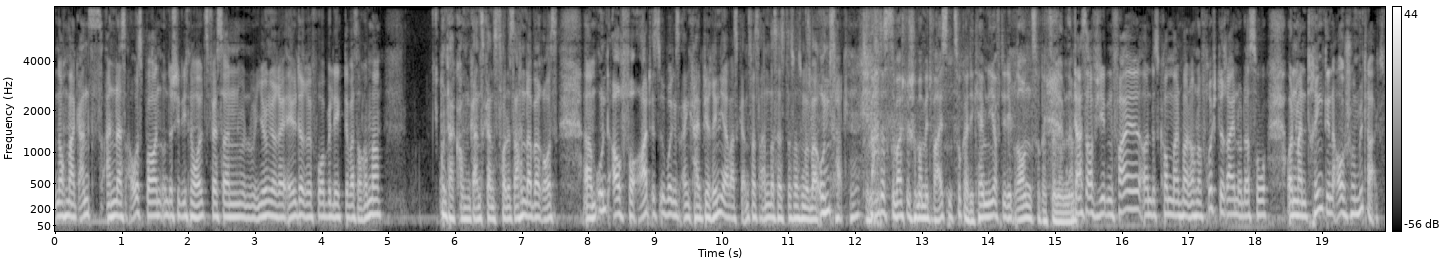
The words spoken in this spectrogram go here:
nochmal ganz anders ausbauen, unterschiedlichen Holzfässern, jüngere, ältere, vorbelegte, was auch immer. Und da kommen ganz, ganz tolle Sachen dabei raus. Ähm, und auch vor Ort ist übrigens ein Caipirinha was ganz was anderes als das, was man bei uns hat. ne? Die machen das zum Beispiel schon mal mit weißem Zucker. Die kämen nie auf die Idee, braunen Zucker zu nehmen. Ne? Das auf jeden Fall. Und es kommen manchmal auch noch Früchte rein oder so. Und man trinkt den auch schon mittags.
